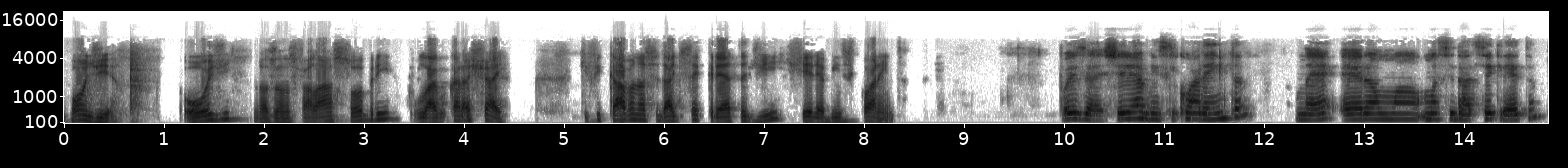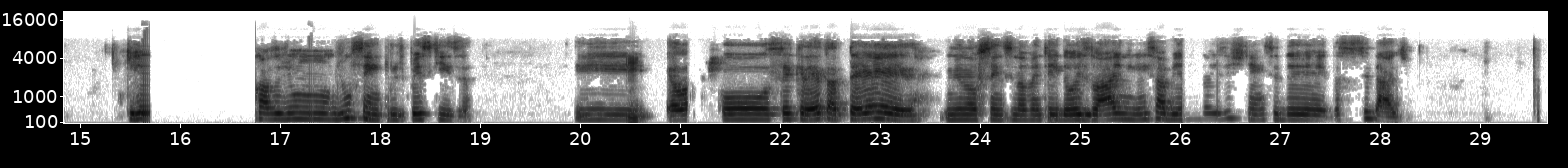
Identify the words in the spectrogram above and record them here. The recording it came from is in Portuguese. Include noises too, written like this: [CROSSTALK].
Bom dia. Hoje nós vamos falar sobre o Lago Carachai, que ficava na cidade secreta de Chelyabinsk 40. Pois é, Chelyabinsk 40, né, era uma, uma cidade secreta que por causa de um, de um centro de pesquisa. E, E ela ficou secreta até 1992 lá e ninguém sabia da existência de, dessa cidade.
